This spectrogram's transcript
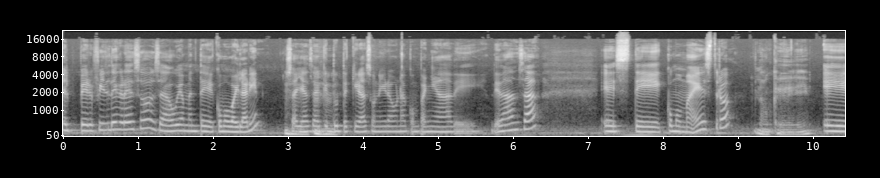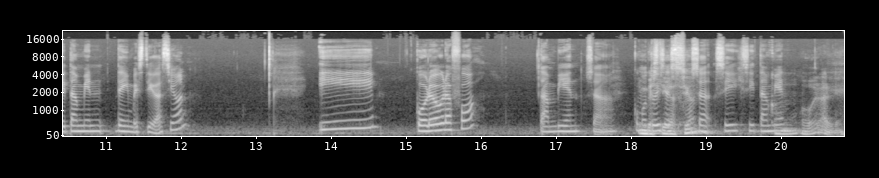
el perfil de egreso, o sea, obviamente como bailarín, o sea, ya sea que tú te quieras unir a una compañía de, de danza, este, como maestro, Ok. eh, también de investigación y coreógrafo también, o sea, como tú dices, o sea, sí, sí, también. Órale.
